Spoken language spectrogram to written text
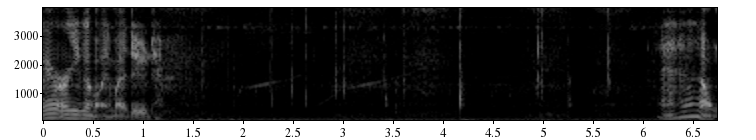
Where are you going, my dude? Ow.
